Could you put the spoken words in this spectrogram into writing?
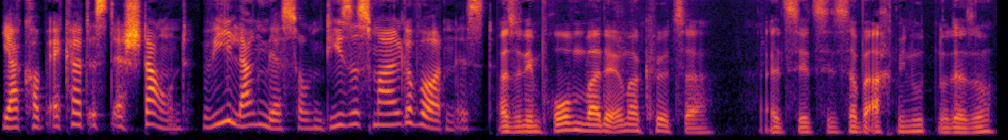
Jakob Eckert ist erstaunt, wie lang der Song dieses Mal geworden ist. Also in den Proben war der immer kürzer als jetzt. Ist er bei acht Minuten oder so.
